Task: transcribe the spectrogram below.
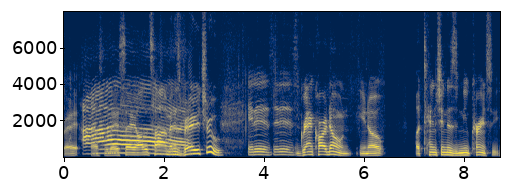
right? Ah. That's what they say all the time, and it's very true. it is it is Grant Cardone, you know, attention is the new currency.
